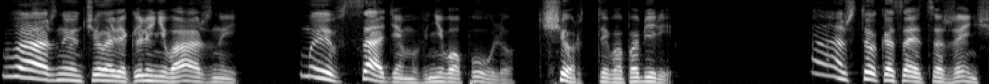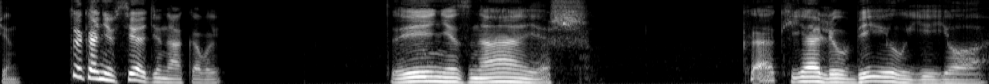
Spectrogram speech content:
«Важный он человек или неважный, мы всадим в него пулю, черт его побери! А что касается женщин, так они все одинаковы. Ты не знаешь, как я любил ее»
